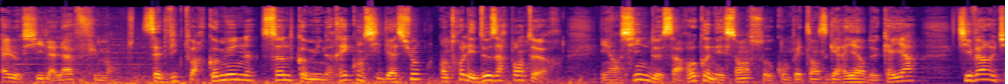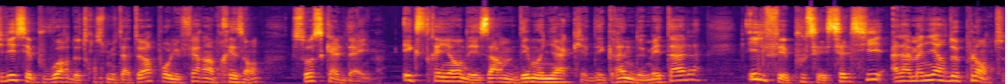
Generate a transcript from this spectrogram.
elle aussi la lave fumante. Cette victoire commune sonne comme une réconciliation entre les deux arpenteurs, et en signe de sa reconnaissance aux compétences guerrières de Kaya, Tivar utilise ses pouvoirs de transmutateur pour lui faire un présent, Sauce Kaldheim. Extrayant des armes démoniaques des graines de métal, il fait pousser celles-ci à la manière de plantes,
